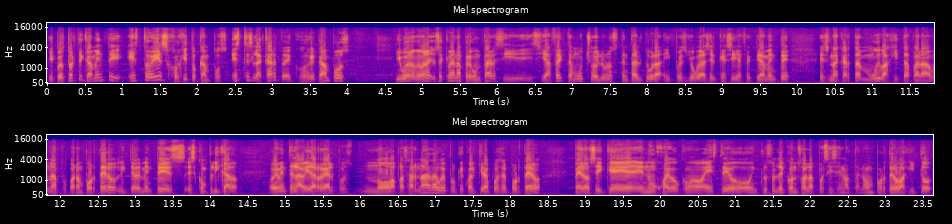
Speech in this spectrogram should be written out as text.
Y pues prácticamente esto es Jorgito Campos. Esta es la carta de Jorge Campos. Y bueno, yo sé que me van a preguntar si, si afecta mucho el 1.70 de altura. Y pues yo voy a decir que sí, efectivamente es una carta muy bajita para, una, para un portero. Literalmente es, es complicado. Obviamente en la vida real pues no va a pasar nada, güey, porque cualquiera puede ser portero. Pero sí que en un juego como este o incluso el de consola, pues sí se nota, ¿no? Un portero bajito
